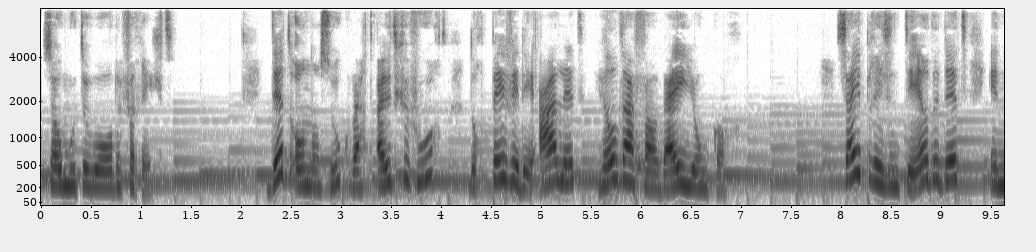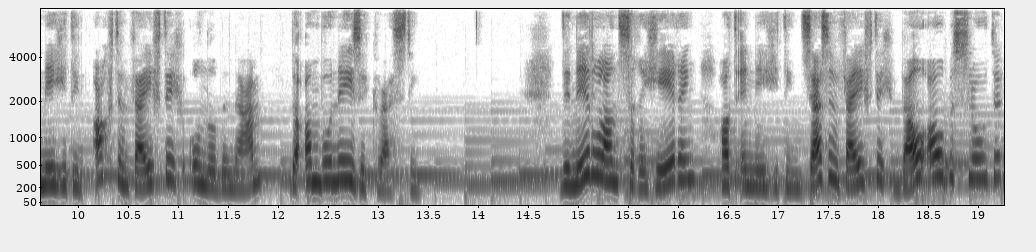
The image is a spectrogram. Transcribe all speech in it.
zou moeten worden verricht. Dit onderzoek werd uitgevoerd door PvdA-lid Hilda Verwij-Jonker. Zij presenteerde dit in 1958 onder de naam de Ambonese-kwestie. De Nederlandse regering had in 1956 wel al besloten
